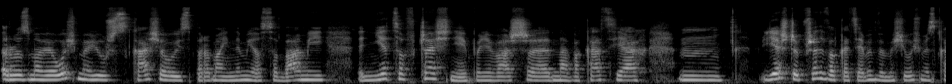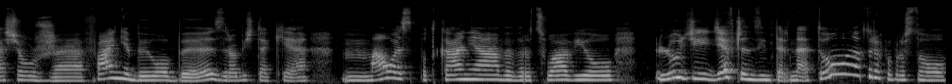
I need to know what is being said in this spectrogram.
rozmawiałyśmy już z Kasią i z paroma innymi osobami nieco wcześniej, ponieważ e, na wakacjach. Mm, jeszcze przed wakacjami wymyśliłyśmy z Kasią, że fajnie byłoby zrobić takie małe spotkania we Wrocławiu ludzi, dziewczyn z internetu, na których po prostu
